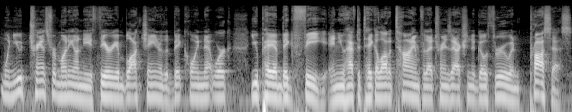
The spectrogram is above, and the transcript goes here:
when you transfer money on the Ethereum blockchain or the Bitcoin network, you pay a big fee, and you have to take a lot of time for that transaction to go through and process.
